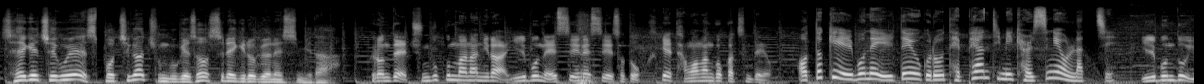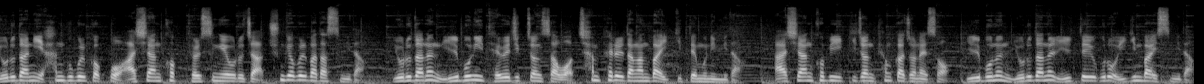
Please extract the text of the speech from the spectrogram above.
세계 최고의 스포츠가 중국에서 쓰레기로 변했습니다. 그런데 중국뿐만 아니라 일본 SNS에서도 크게 당황한 것 같은데요. 어떻게 일본의 1대6으로 대패한 팀이 결승에 올랐지? 일본도 요르단이 한국을 꺾고 아시안컵 결승에 오르자 충격을 받았습니다. 요르단은 일본이 대회 직전 싸워 참패를 당한 바 있기 때문입니다. 아시안컵이 있기 전 평가전에서 일본은 요르단을 1대6으로 이긴 바 있습니다.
